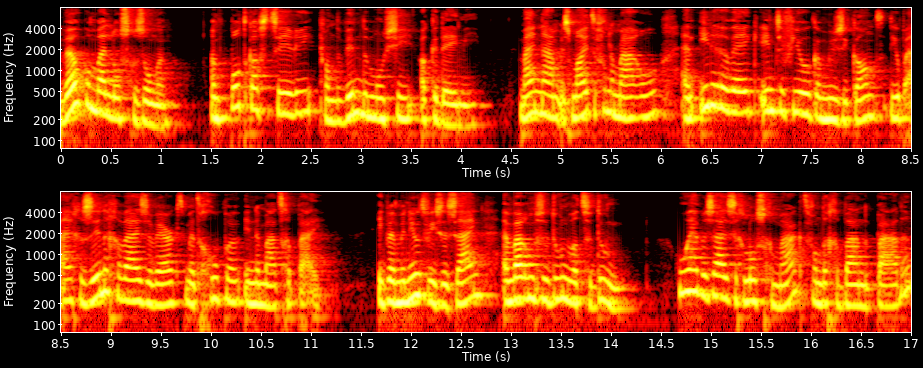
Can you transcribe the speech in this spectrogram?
Welkom bij Losgezongen, een podcastserie van de Wim de Academie. Mijn naam is Maite van der Marel en iedere week interview ik een muzikant die op eigenzinnige wijze werkt met groepen in de maatschappij. Ik ben benieuwd wie ze zijn en waarom ze doen wat ze doen. Hoe hebben zij zich losgemaakt van de gebaande paden?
